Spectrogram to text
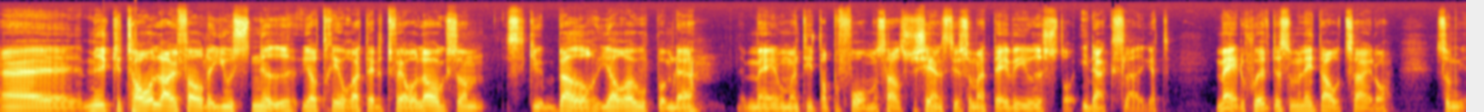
Eh, mycket talar ju för det just nu. Jag tror att det är det två lag som bör göra upp om det. Med, om man tittar på form och så här, så känns det ju som att det är vi och Öster i dagsläget. Med Skövde som en lite outsider. Som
